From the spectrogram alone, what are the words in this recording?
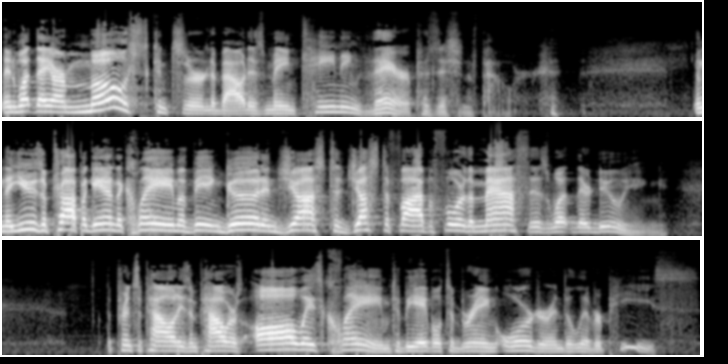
And what they are most concerned about is maintaining their position of power. and they use a propaganda claim of being good and just to justify before the masses what they're doing the principalities and powers always claim to be able to bring order and deliver peace.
